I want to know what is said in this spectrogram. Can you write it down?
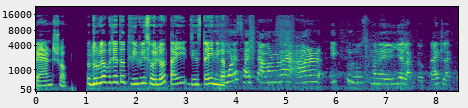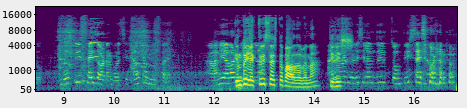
প্যান্ট সব। তো দুর্গা দুর্গাপূজায় তো থ্রি পিস হইল তাই জিন্সটাই নিলাম। কোমরের সাইজটা আমার মনে হয় আর একটু লুজ মানে ইয়ে লাগতো টাইট লাগতো। বত্রিশ সাইজ অর্ডার করেছি হালকা লুজ হয়। আমি আবার কিন্তু একত্রিশ সাইজতে পাওয়া যাবে না তিরিশ। ভেবেছিলাম যে চৌত্রিশ সাইজ অর্ডার করব।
